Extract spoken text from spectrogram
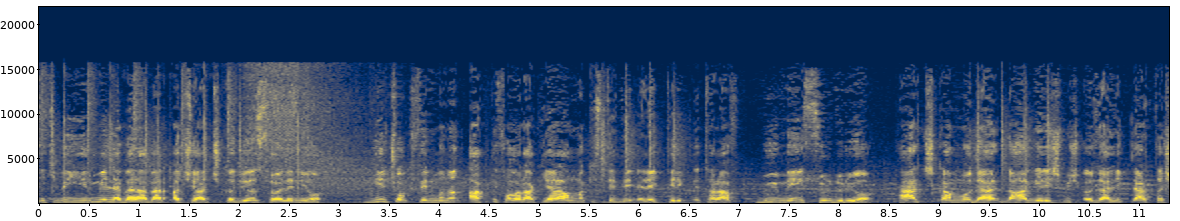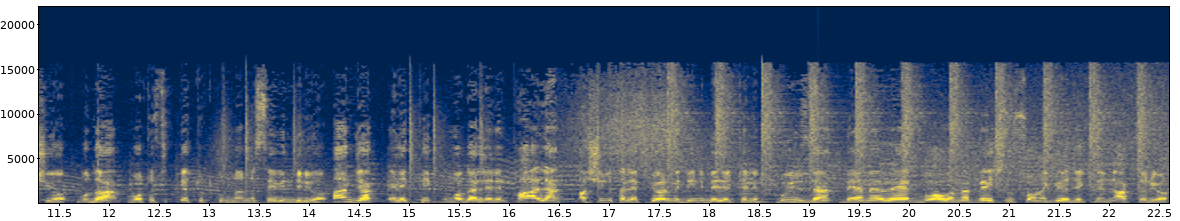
2020 ile beraber açığa çıkacağı söyleniyor birçok firmanın aktif olarak yer almak istediği elektrikli taraf büyümeyi sürdürüyor her çıkan model daha gelişmiş özellikler taşıyor. Bu da motosiklet tutkunlarını sevindiriyor. Ancak elektrikli modellerin halen aşırı talep görmediğini belirtelim. Bu yüzden BMW bu alana 5 yıl sonra gireceklerini aktarıyor.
